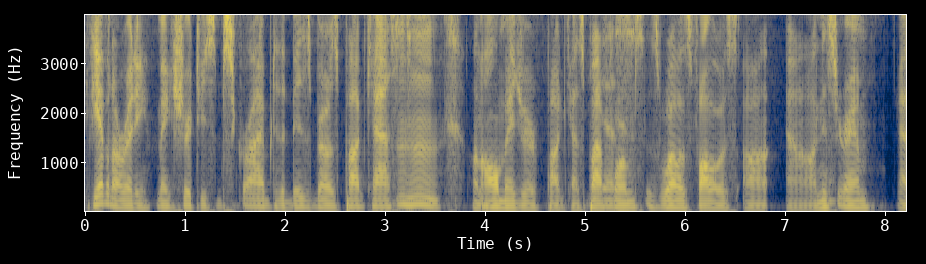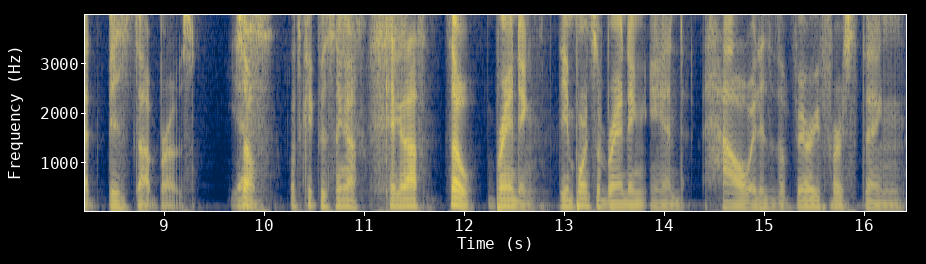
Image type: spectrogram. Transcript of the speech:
if you haven't already, make sure to subscribe to the Biz Bros podcast Mhm. on all major podcast platforms, as well as follow us uh, on Instagram at biz.bros. Yes, Let's kick this thing off. let's kick it off. So, branding, the importance of branding, and how it is the very first thing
